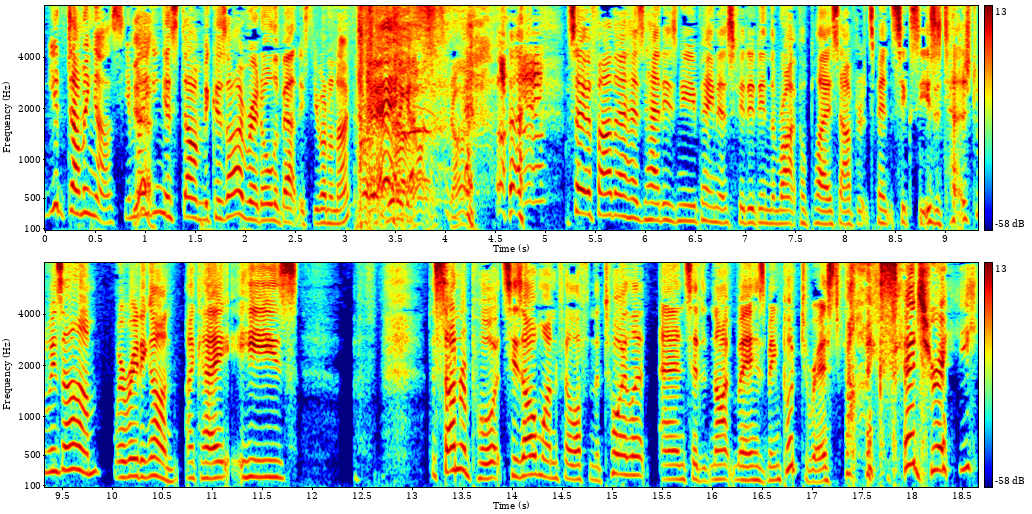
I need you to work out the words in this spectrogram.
you're dumbing us. You're Yeah. making us dumb because I read all about this. Do you want to know? Here we go. Let's go. So a father has had his new penis fitted in the rightful place after it spent six years attached to his arm. We're reading on. Okay, he's. The Sun reports his old one fell off in the toilet and said a nightmare has been put to rest following surgery.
